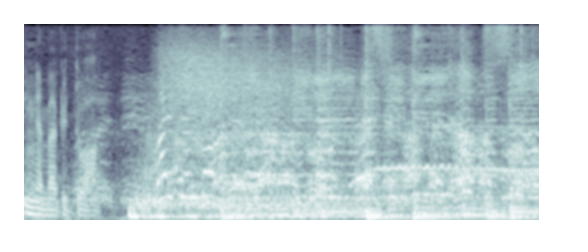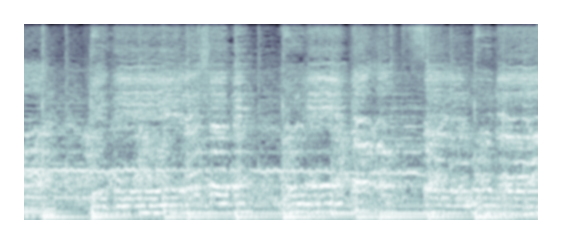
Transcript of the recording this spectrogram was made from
إنما بالدعاء. بيت يريد أقصى المنى.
